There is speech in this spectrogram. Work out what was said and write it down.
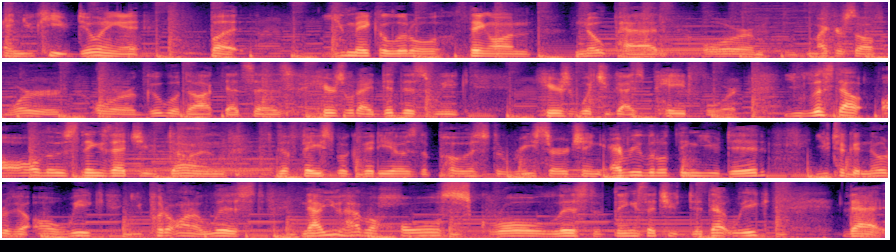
and you keep doing it, but you make a little thing on Notepad or Microsoft Word or Google Doc that says, here's what I did this week here's what you guys paid for. You list out all those things that you've done the Facebook videos, the posts, the researching, every little thing you did. You took a note of it all week, you put it on a list. Now you have a whole scroll list of things that you did that week that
